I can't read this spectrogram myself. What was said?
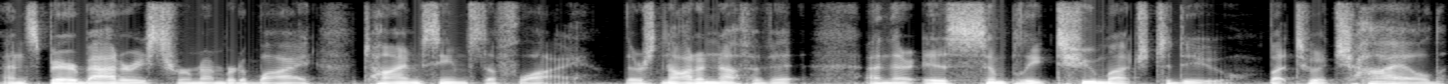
and spare batteries to remember to buy, time seems to fly. There's not enough of it, and there is simply too much to do. But to a child,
